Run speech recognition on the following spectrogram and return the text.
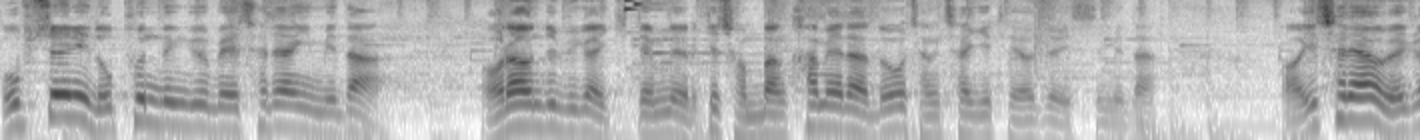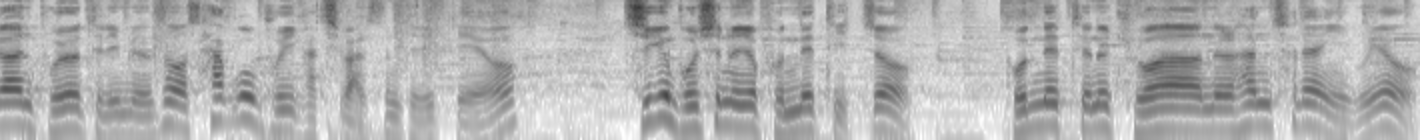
옵션이 높은 등급의 차량입니다. 어라운드 뷰가 있기 때문에 이렇게 전방 카메라도 장착이 되어져 있습니다. 어, 이 차량 외관 보여드리면서 사고 부위 같이 말씀드릴게요. 지금 보시는 이 본네트 있죠? 본네트는 교환을 한 차량이고요.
